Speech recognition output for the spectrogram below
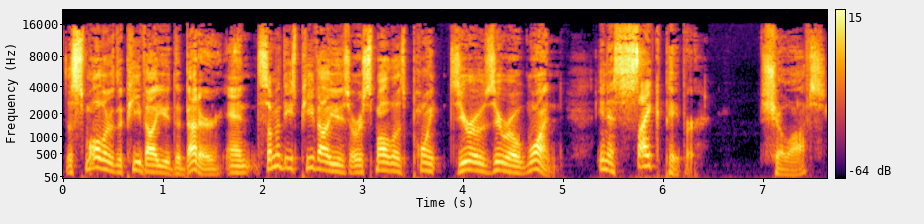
The smaller the p-value, the better, and some of these p-values are as small as 0.001 in a psych paper. Show-offs.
